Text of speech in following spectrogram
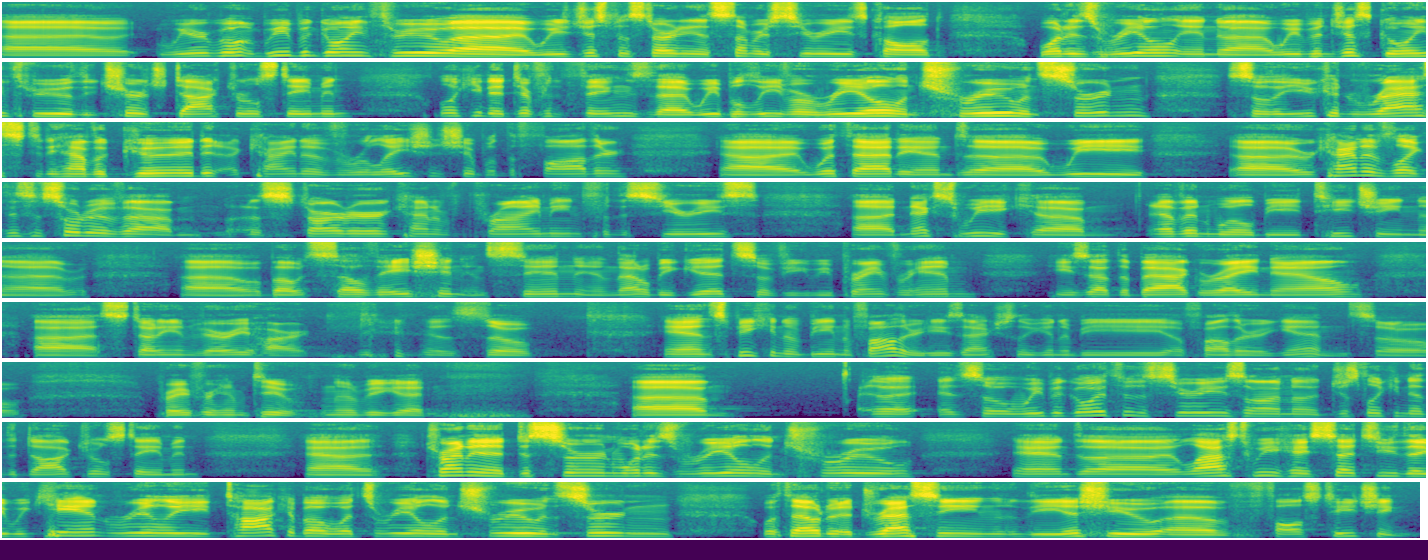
uh, we're we've been going through. Uh, we've just been starting a summer series called "What Is Real," and uh, we've been just going through the church doctrinal statement looking at different things that we believe are real and true and certain so that you can rest and have a good kind of relationship with the Father uh, with that. And uh, we uh, are kind of like this is sort of um, a starter, kind of priming for the series. Uh, next week, um, Evan will be teaching. Uh, uh, about salvation and sin, and that'll be good. So if you can be praying for him, he's at the back right now, studying very hard. so and speaking of being a father, he's actually going to be a father again. So pray for him too. It'll be good. Um, uh, and so we've been going through the series on uh, just looking at the doctrinal statement, uh, trying to discern what is real and true. And uh, last week I said to you that we can't really talk about what's real and true and certain without addressing the issue of false teaching.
